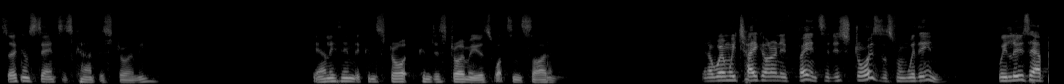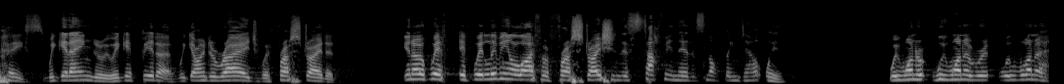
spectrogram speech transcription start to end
Circumstances can't destroy me. The only thing that can destroy, can destroy me is what's inside of me. You know, when we take on an offense, it destroys us from within. We lose our peace. We get angry. We get bitter. We go into rage. We're frustrated. You know, if we're, if we're living a life of frustration, there's stuff in there that's not being dealt with. We want to, we want to, we want to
